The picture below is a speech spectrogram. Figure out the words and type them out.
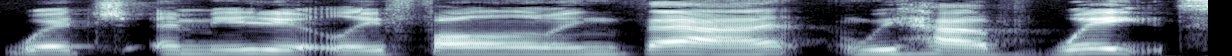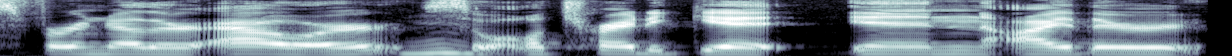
which immediately following that, we have weights for another hour. Mm. So I'll try to get in either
